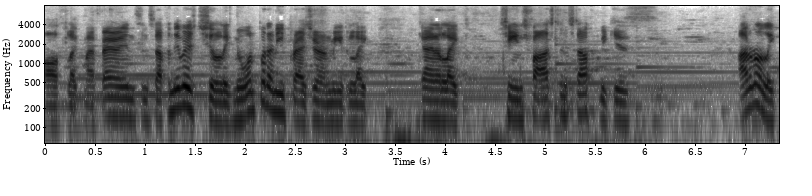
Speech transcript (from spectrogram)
of like my parents and stuff and they were chill. Like no one put any pressure on me to like kind of like change fast and stuff because I don't know, like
